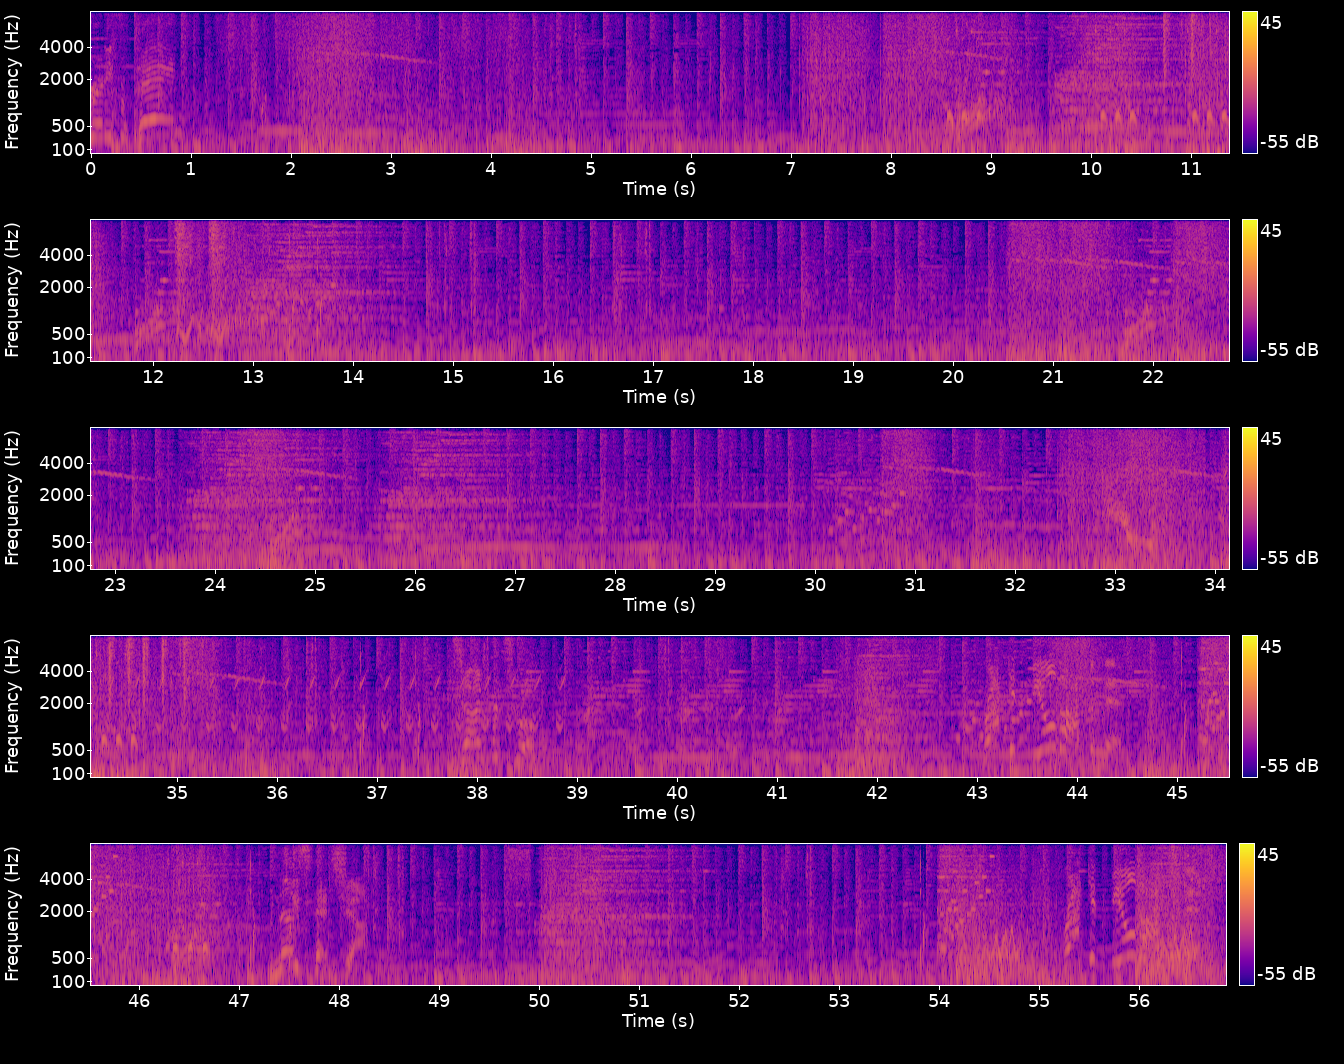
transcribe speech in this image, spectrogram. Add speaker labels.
Speaker 1: ready for pain? trouble.
Speaker 2: Rocket field awesomeness!
Speaker 1: Nice headshot!
Speaker 2: Rocket field awesomeness!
